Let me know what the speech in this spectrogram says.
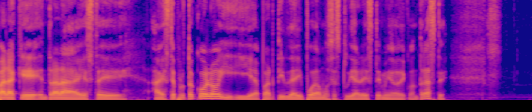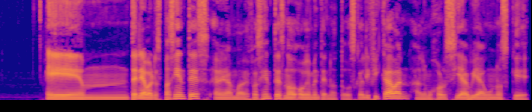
para que entrara a este, a este protocolo y, a partir de ahí podamos estudiar este medio de contraste. Em, tenía varios pacientes, eran varios pacientes, no, obviamente no todos calificaban, a lo mejor sí había unos que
